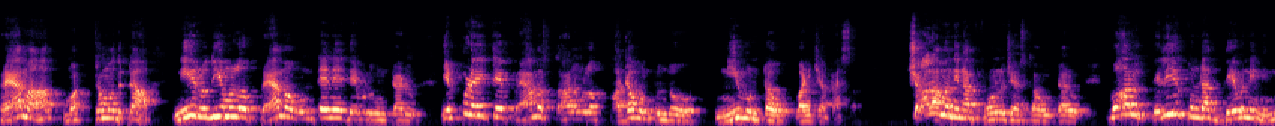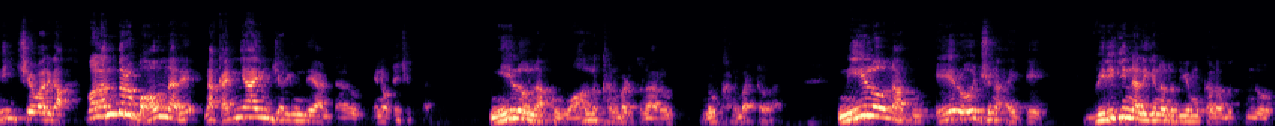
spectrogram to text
ప్రేమ మొట్టమొదట నీ హృదయంలో ప్రేమ ఉంటేనే దేవుడు ఉంటాడు. ఎప్పుడైతే ప్రేమ స్థానంలో పగ ఉంటుందో నీవు ఉంటావు వాడిని చంపేస్తావు. చాలా మంది నాకు ఫోన్లు చేస్తూ ఉంటారు. వారు తెలియకుండా దేవుని నిందించేవారుగా. వాళ్ళందరూ బాగున్నారే నాకు అన్యాయం జరిగింది అంటారు. నేను ఒకటే చెప్తాను. నీలో నాకు వాళ్ళు కనబడుతున్నారు నువ్వు కనబడుతున్నా నీలో నాకు ఏ రోజున అయితే విరిగి నలిగిన హృదయం కలుగుతుందో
